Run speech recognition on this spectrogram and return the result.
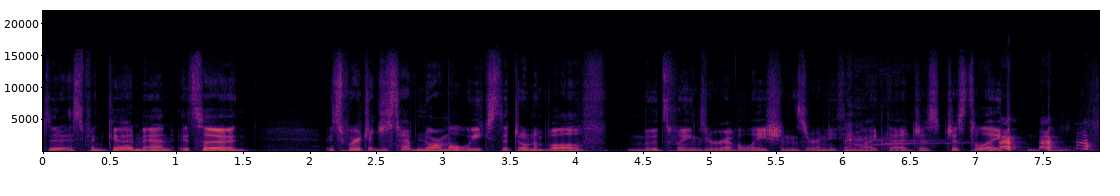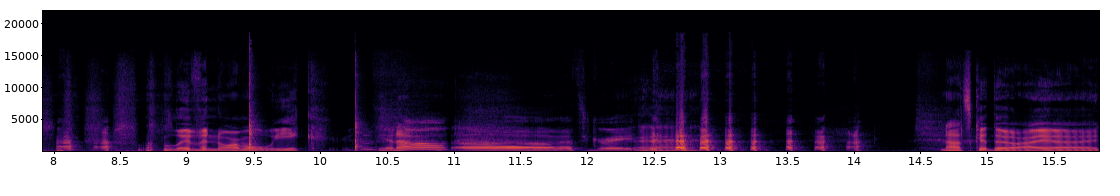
Dude, it's been good, man. It's a it's weird to just have normal weeks that don't involve mood swings or revelations or anything like that. Just just to like live a normal week, you know? Oh, that's great. Uh, no, it's good though. I uh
